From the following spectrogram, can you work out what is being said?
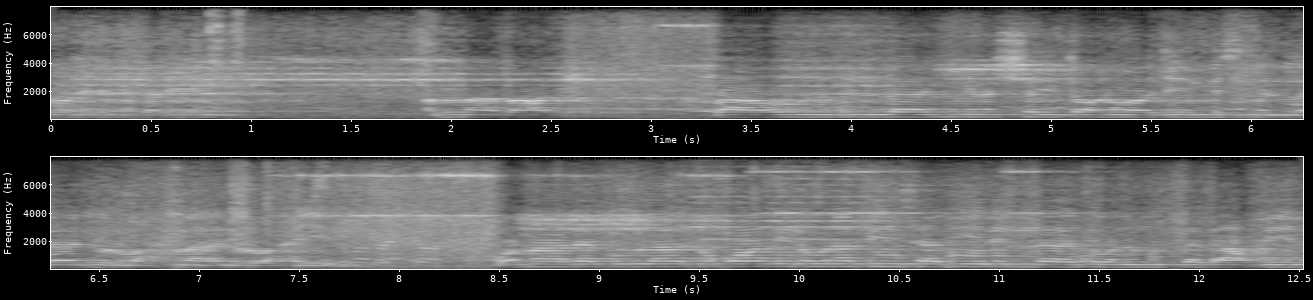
رسوله الكريم. أما بعد فأعوذ بالله من الشيطان الرجيم. بسم الله الرحمن الرحيم. وما لكم لا تقاتلون في سبيل الله والمستضعفين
